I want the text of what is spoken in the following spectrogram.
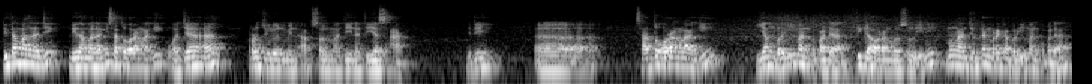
Ditambah lagi, ditambah lagi satu orang lagi. Wajah rojulun min aqsal madinati yas'a. Jadi eh, satu orang lagi yang beriman kepada tiga orang rasul ini menganjurkan mereka beriman kepada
